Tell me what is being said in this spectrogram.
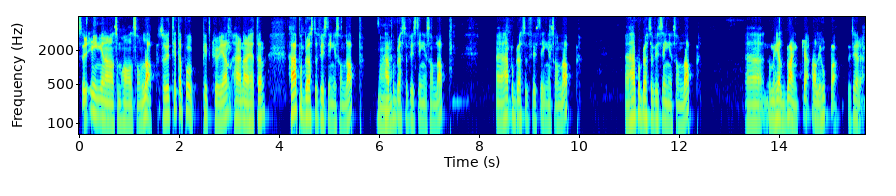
Så är det ingen annan som har en sån lapp. Så vi tittar på pit crew igen, här i närheten. Här på bröstet finns det ingen sån lapp. Mm. Här på bröstet finns det ingen sån lapp. Uh, här på bröstet finns det ingen sån lapp. Uh, här på bröstet finns det ingen sån lapp. Uh, de är helt blanka allihopa. Du ser det.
